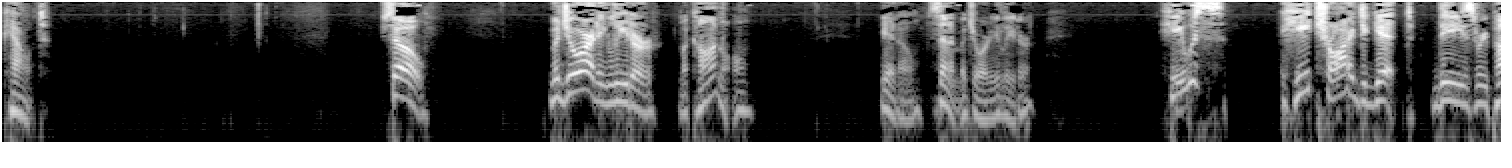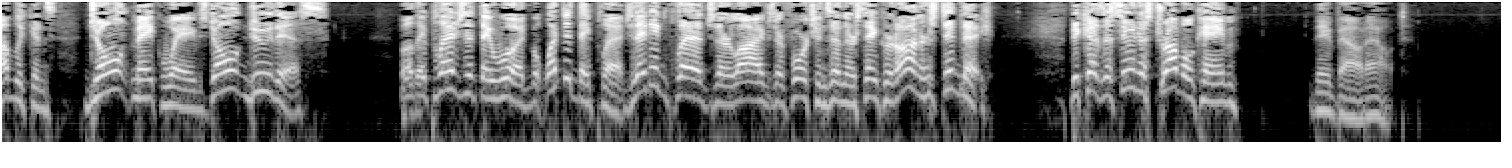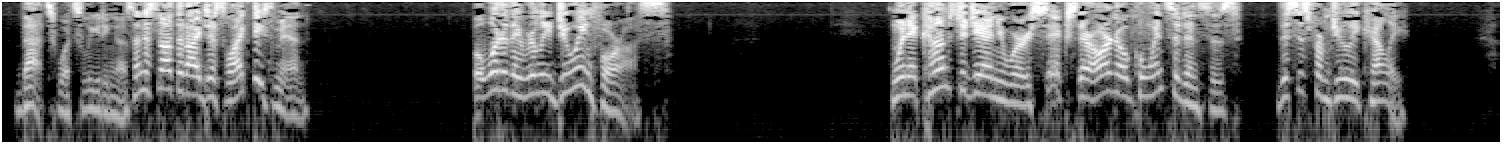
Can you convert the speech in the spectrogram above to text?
count. So, Majority Leader McConnell, you know, Senate Majority Leader, he was, he tried to get these Republicans, don't make waves, don't do this. Well, they pledged that they would, but what did they pledge? They didn't pledge their lives, their fortunes, and their sacred honors, did they? Because as soon as trouble came, they bowed out. That's what's leading us. And it's not that I dislike these men. But what are they really doing for us? When it comes to January 6th, there are no coincidences. This is from Julie Kelly.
